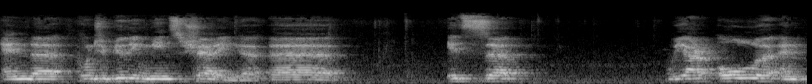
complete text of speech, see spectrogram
And uh, contributing means sharing. Uh, uh, it's, uh, we are all, uh, and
